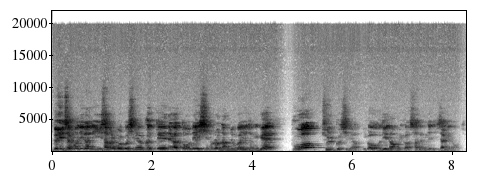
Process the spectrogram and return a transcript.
너희 젊은이들은 이상을 볼 것이며 그때 내가 또 내 신으로 남녀과 여종에게 부어 줄 것이며 이거 어디에 나옵니까? 사도행전 2장에 나오죠.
